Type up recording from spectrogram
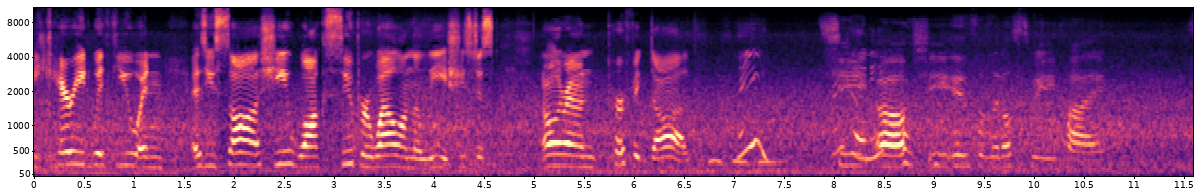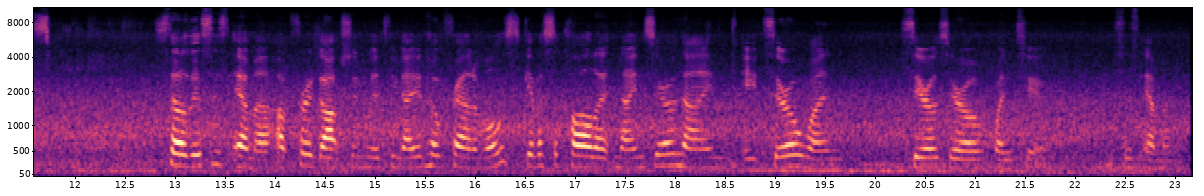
be carried with you and as you saw she walks super well on the leash. She's just an all-around perfect dog. Mm-hmm. Hey. She oh she is a little sweetie pie. So this is Emma up for adoption with United Hope for Animals. Give us a call at 909 801 0012 this is Emma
